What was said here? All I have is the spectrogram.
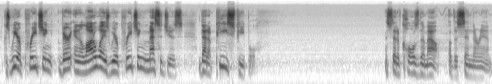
Because we are preaching very in a lot of ways, we are preaching messages that appease people instead of calls them out of the sin they're in.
